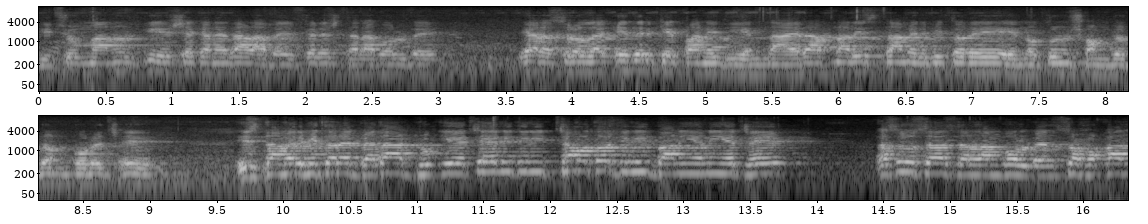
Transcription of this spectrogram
কিছু মানুষ গিয়ে সেখানে দাঁড়াবে, ফেরেশতারা বলবে, ইয়া এদেরকে পানি দিয়েন না, এরা আপনার ইসলামের ভিতরে নতুন সংযোজন করেছে। ইসলামের ভিতরে বেদাত ঢুকিয়েছে, নিজের ইচ্ছা মতো জিনিস বানিয়ে নিয়েছে। রাসূল সাল্লাল্লাহু আলাইহি ওয়াসাল্লাম বলবেন, সহকান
